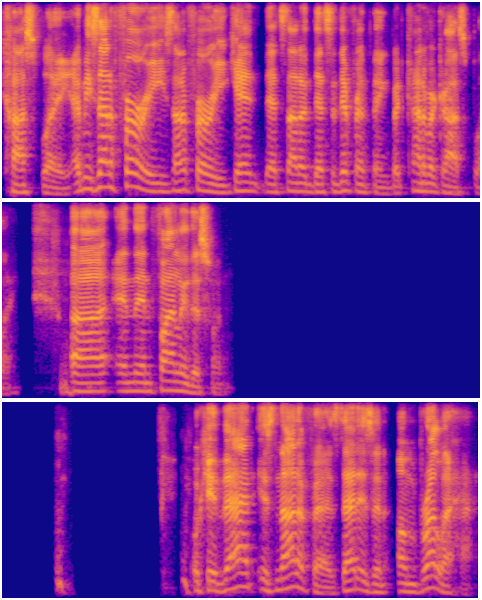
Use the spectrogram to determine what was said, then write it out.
cosplay. I mean, he's not a furry. He's not a furry. You can't. That's not a. That's a different thing. But kind of a cosplay. Uh, and then finally this one. Okay, that is not a fez. That is an umbrella hat,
